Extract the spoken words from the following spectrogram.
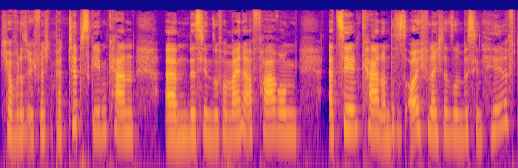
Ich hoffe, dass ich euch vielleicht ein paar Tipps geben kann, ähm, ein bisschen so von meiner Erfahrung erzählen kann und dass es euch vielleicht dann so ein bisschen hilft,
